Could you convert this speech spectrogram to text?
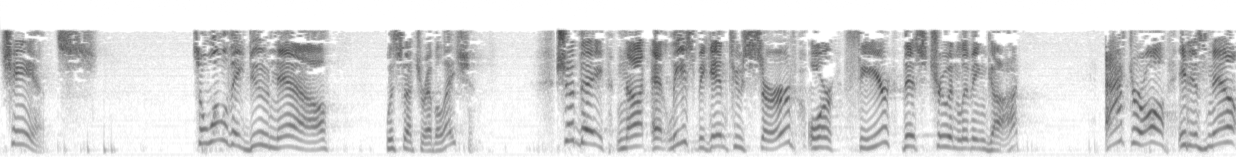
chance. So, what will they do now with such revelation? Should they not at least begin to serve or fear this true and living God? After all, it is now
